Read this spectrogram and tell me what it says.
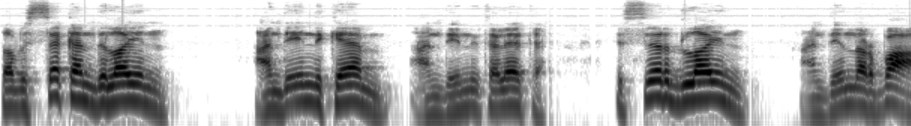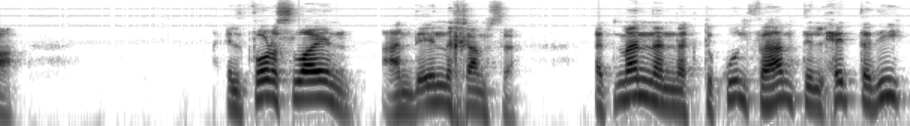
طب ال second line عند n كام؟ عند n 3 ال third line عند n 4 ال fourth line عند n 5 أتمنى إنك تكون فهمت الحتة دي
